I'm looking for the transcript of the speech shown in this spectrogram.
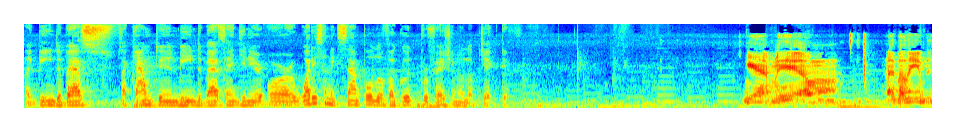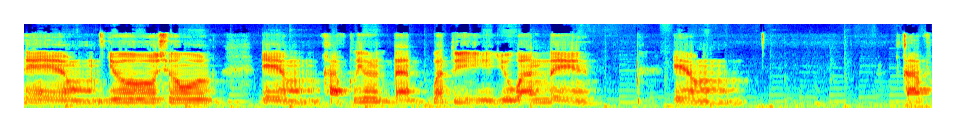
like being the best accountant, being the best engineer, or what is an example of a good professional objective? Yeah, um, I believe um, you should um, have clear that what do you want uh, um, have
